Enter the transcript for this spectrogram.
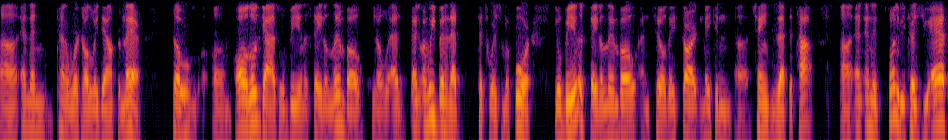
uh, and then kind of work all the way down from there. So um, all those guys will be in a state of limbo, you know, as and we've been in that situation before. You'll be in a state of limbo until they start making uh, changes at the top. Uh, and, and it's funny because you ask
